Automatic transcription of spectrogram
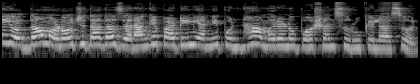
योद्धा मनोजदादा जरांगे पाटील यांनी पुन्हा आमरण उपोषण सुरू केलं असून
